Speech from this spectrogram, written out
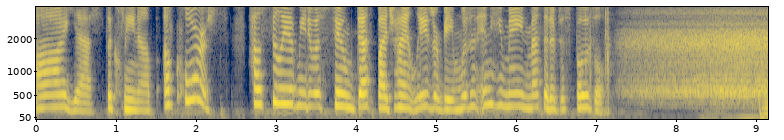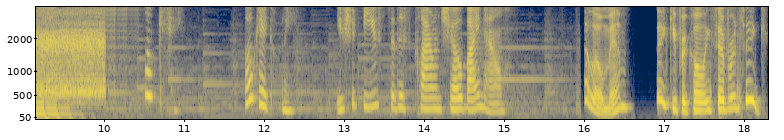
Ah, yes, the cleanup. Of course. How silly of me to assume death by giant laser beam was an inhumane method of disposal. Okay. Okay, Connie. You should be used to this clown show by now. Hello, ma'am. Thank you for calling Severance Inc.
